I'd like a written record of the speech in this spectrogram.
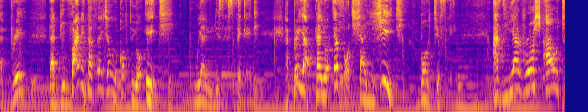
I pray that divine intervention will come to your aid where you least expected. I pray that your effort shall yield bountifully. As the year rush out,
